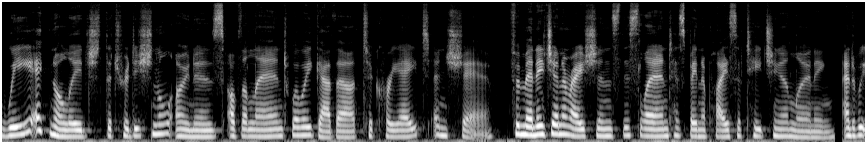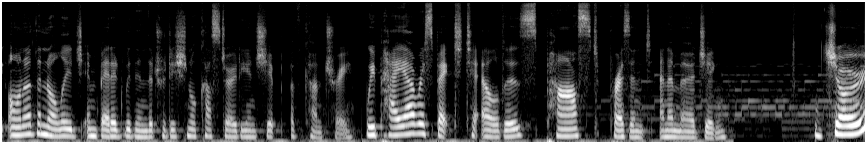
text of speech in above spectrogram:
We acknowledge the traditional owners of the land where we gather to create and share. For many generations, this land has been a place of teaching and learning, and we honour the knowledge embedded within the traditional custodianship of country. We pay our respect to elders, past, present, and emerging. Joe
